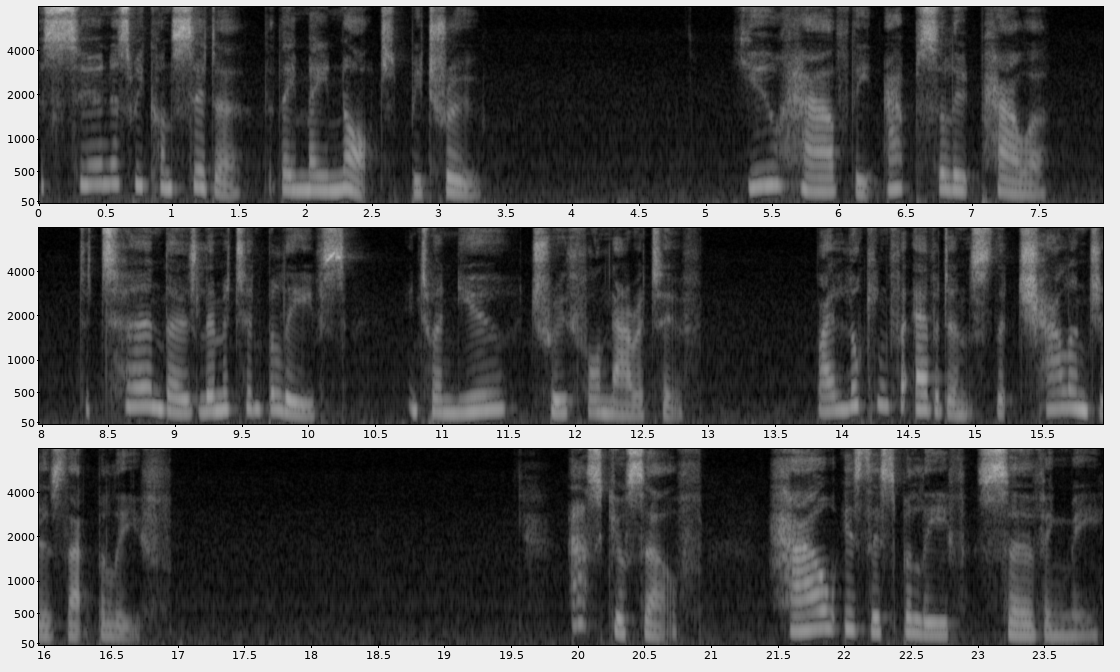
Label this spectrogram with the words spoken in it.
as soon as we consider that they may not be true. You have the absolute power to turn those limited beliefs into a new truthful narrative by looking for evidence that challenges that belief. Ask yourself, how is this belief serving me?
